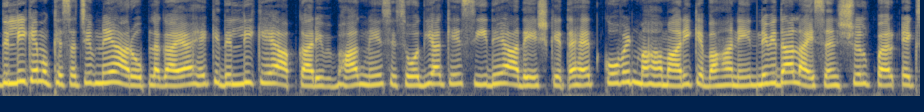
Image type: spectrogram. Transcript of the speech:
दिल्ली के मुख्य सचिव ने आरोप लगाया है कि दिल्ली के आबकारी विभाग ने सिसोदिया के सीधे आदेश के तहत कोविड महामारी के बहाने निविदा लाइसेंस शुल्क पर एक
